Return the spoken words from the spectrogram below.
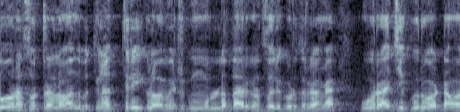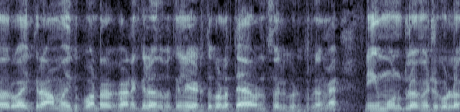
தூர சுற்றுலா வந்து பார்த்திங்கன்னா த்ரீ கிலோமீட்டருக்கு உள்ளே தான் இருக்குன்னு சொல்லி கொடுத்துருக்காங்க. ஊராட்சி குருவட்டம் வருவாய் கிராமம் இது போன்ற கணக்கில் வந்து பார்த்திங்கன்னா எடுத்துக்கொள்ள தேவைன்னு சொல்லி கொடுத்துருக்காங்க. நீங்கள் மூணு கிலோமீட்டருக்குள்ளே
